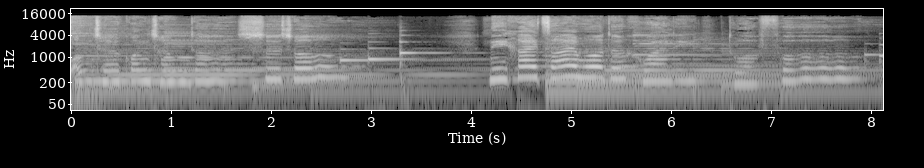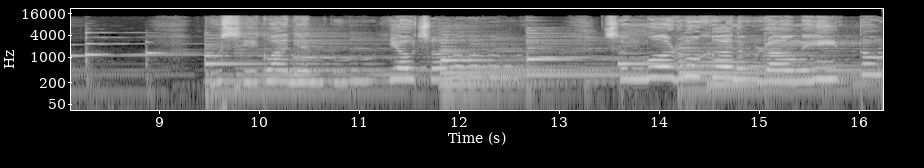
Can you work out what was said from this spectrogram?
望着广场的时钟，你还在我的怀里躲风，不习惯言不由衷，沉默如何能让你懂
